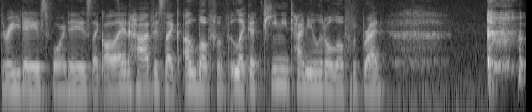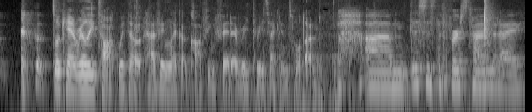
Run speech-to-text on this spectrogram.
three days, four days. Like all I'd have is like a loaf of like a teeny tiny little loaf of bread. so can't really talk without having like a coughing fit every three seconds. Hold on. Um, this is the first time that I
